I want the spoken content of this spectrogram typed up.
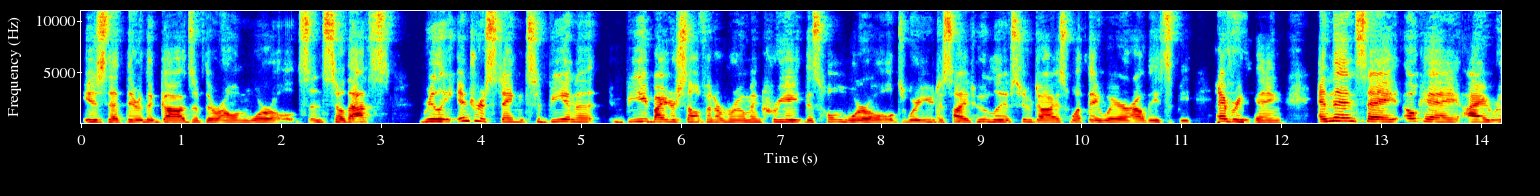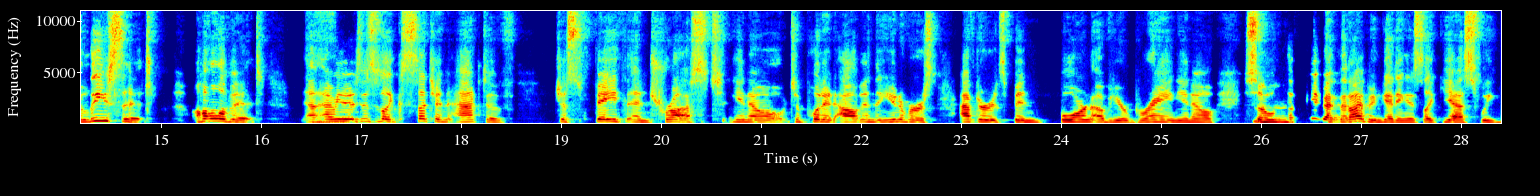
is that they're the gods of their own worlds. And so that's really interesting to be in a be by yourself in a room and create this whole world where you decide who lives, who dies, what they wear, how they speak, everything, and then say, okay, I release it, all of it. I mean, it's just like such an act of just faith and trust, you know, to put it out in the universe after it's been born of your brain, you know. So Mhm. the feedback that I've been getting is like, yes, we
